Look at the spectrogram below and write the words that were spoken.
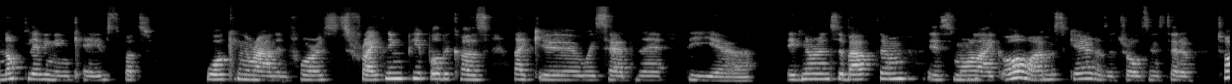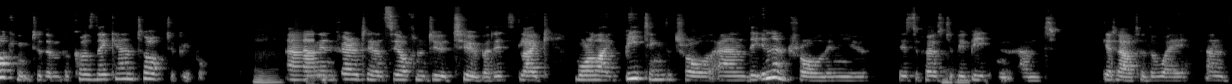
not living in caves, but walking around in forests, frightening people because, like uh, we said, the the uh, ignorance about them is more like, oh, I'm scared of the trolls instead of talking to them because they can't talk to people. Mm. And in fairy tales, they often do too, but it's like more like beating the troll, and the inner troll in you is supposed to be mm-hmm. beaten and get out of the way, and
